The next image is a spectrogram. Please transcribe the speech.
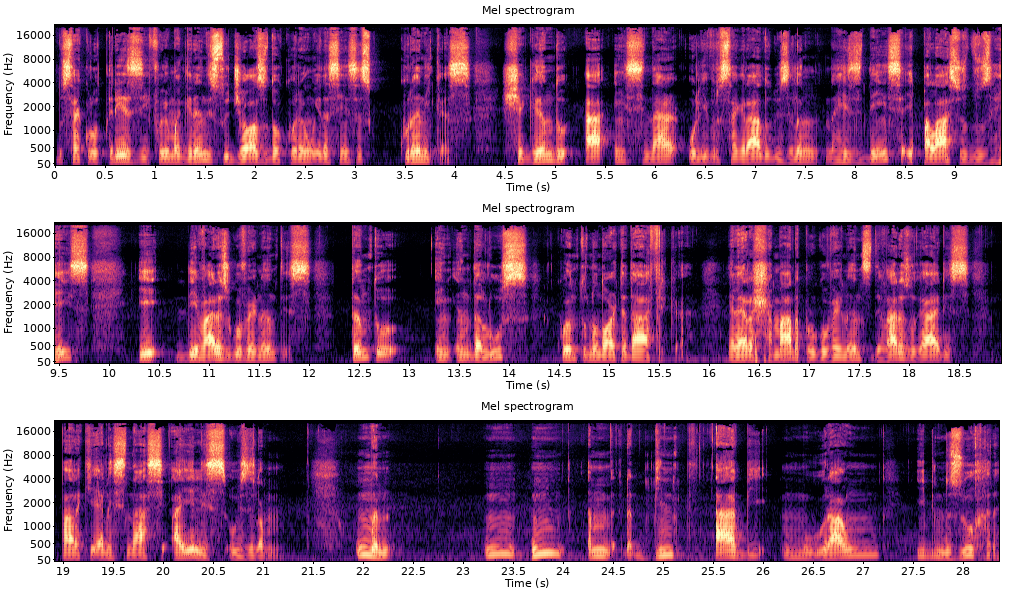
do século XIII, foi uma grande estudiosa do Corão e das ciências corânicas, chegando a ensinar o livro sagrado do Islã na residência e palácios dos reis e de vários governantes, tanto em Andaluz quanto no norte da África. Ela era chamada por governantes de vários lugares para que ela ensinasse a eles o Islã. Uman um, um bint Abi Muraum ibn Zuhr,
